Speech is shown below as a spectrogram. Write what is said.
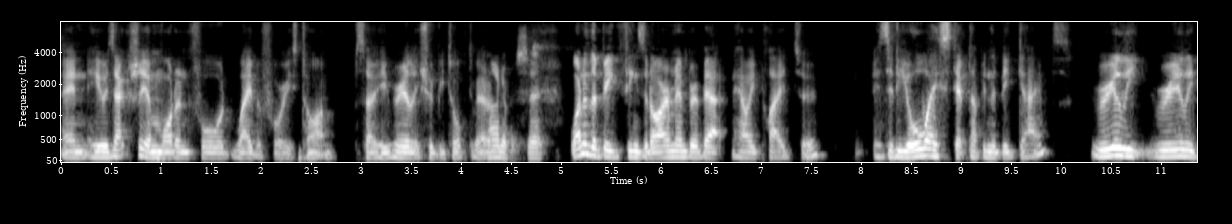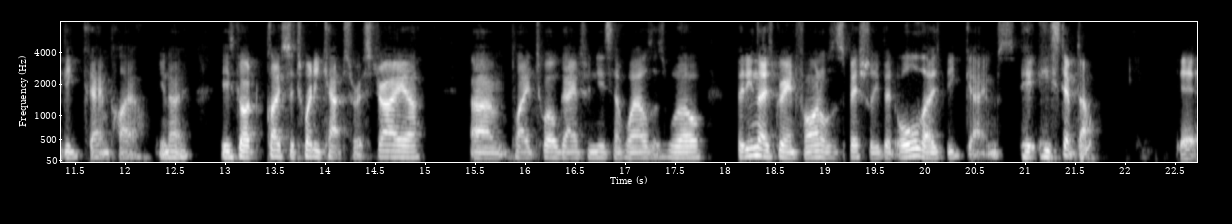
And he was actually a modern forward way before his time, so he really should be talked about. Hundred percent. One of the big things that I remember about how he played too is that he always stepped up in the big games. Really, really big game player. You know, he's got close to 20 caps for Australia, um, played 12 games for New South Wales as well. But in those grand finals, especially, but all those big games, he, he stepped up. Yeah,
